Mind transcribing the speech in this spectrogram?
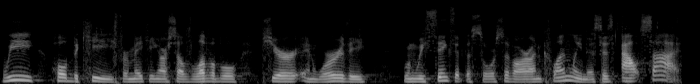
We hold the key for making ourselves lovable, pure, and worthy when we think that the source of our uncleanliness is outside.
